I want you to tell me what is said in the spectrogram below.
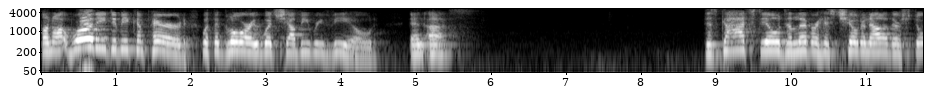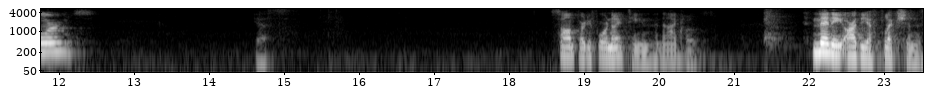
are not worthy to be compared with the glory which shall be revealed in us. Does God still deliver his children out of their storms? Yes. Psalm 34:19 and then I close. Many are the afflictions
